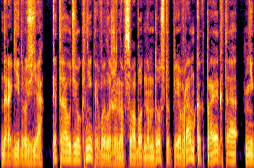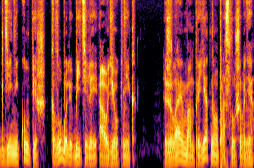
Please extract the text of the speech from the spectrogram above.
Дорогие друзья, эта аудиокнига выложена в свободном доступе в рамках проекта «Нигде не купишь» Клуба любителей аудиокниг. Желаем вам приятного прослушивания.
